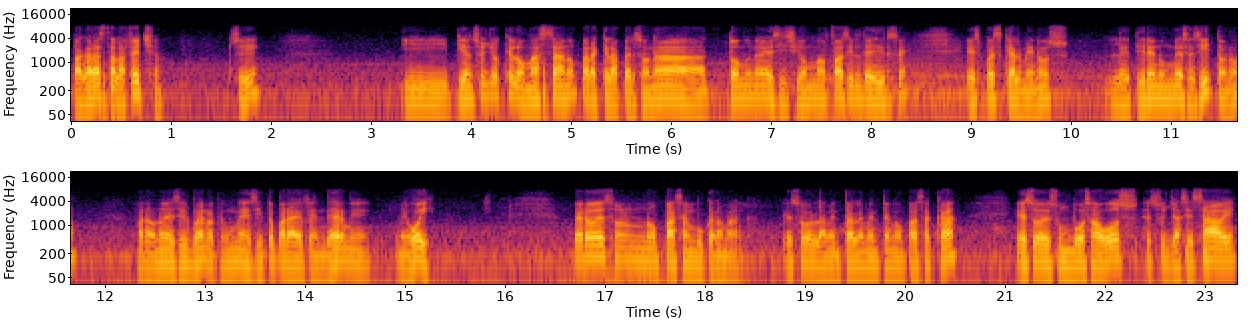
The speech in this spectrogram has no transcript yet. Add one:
pagar hasta la fecha. ¿sí? Y pienso yo que lo más sano para que la persona tome una decisión más fácil de irse es pues que al menos le tiren un mesecito, ¿no? Para uno decir, bueno, tengo un mesecito para defenderme, me voy. Pero eso no pasa en Bucaramanga. Eso lamentablemente no pasa acá. Eso es un voz a voz, eso ya se sabe.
